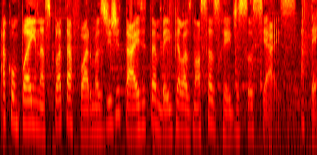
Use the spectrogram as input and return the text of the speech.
acompanhe nas plataformas digitais e também pelas nossas redes sociais. Até!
